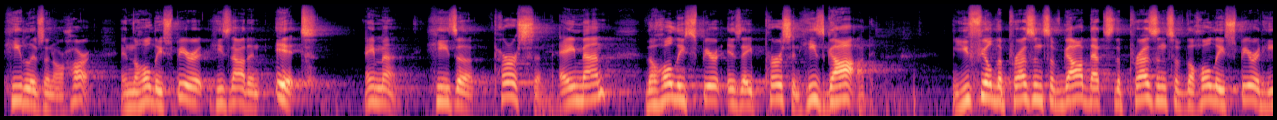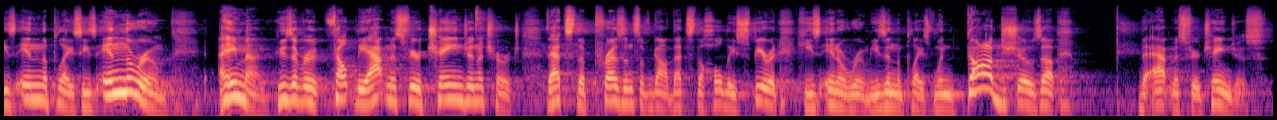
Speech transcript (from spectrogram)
He lives in our heart. And the Holy Spirit, He's not an it. Amen. He's a person. Amen. The Holy Spirit is a person. He's God. You feel the presence of God, that's the presence of the Holy Spirit. He's in the place, He's in the room. Amen. Who's ever felt the atmosphere change in a church? That's the presence of God. That's the Holy Spirit. He's in a room, He's in the place. When God shows up, the atmosphere changes.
